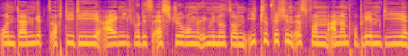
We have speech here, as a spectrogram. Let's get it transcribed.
Und dann gibt es auch die, die eigentlich, wo das Essstörung irgendwie nur so ein i-Tüpfelchen ist von anderen Problemen, die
